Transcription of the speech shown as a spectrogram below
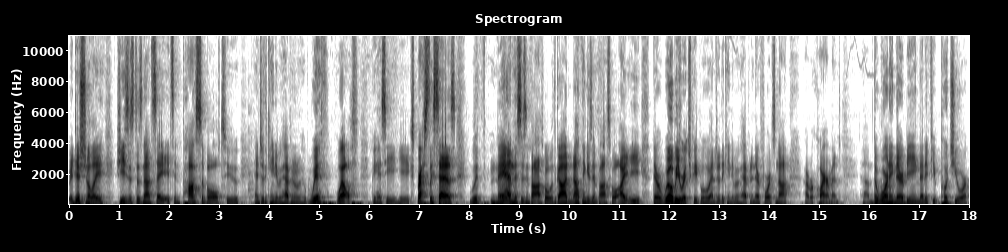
additionally, Jesus does not say it's impossible to enter the kingdom of heaven with wealth because he, he expressly says, with man, this is impossible. With God, nothing is impossible, i.e., there will be rich people who enter the kingdom of heaven, and therefore it's not a requirement. Um, the warning there being that if you put your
